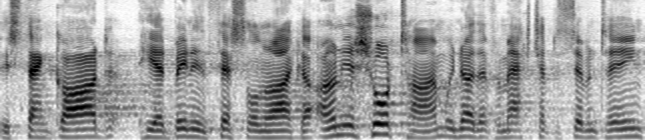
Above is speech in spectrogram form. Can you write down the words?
this thank God. He had been in Thessalonica only a short time. We know that from Acts chapter 17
